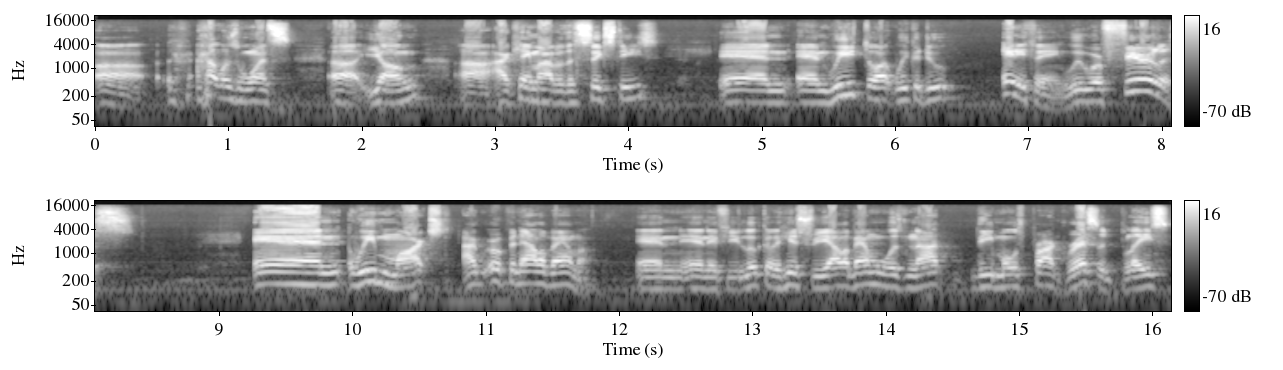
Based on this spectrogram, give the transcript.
uh, I was once uh, young. Uh, I came out of the 60s, and, and we thought we could do anything. We were fearless. And we marched. I grew up in Alabama. And, and if you look at the history, Alabama was not the most progressive place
